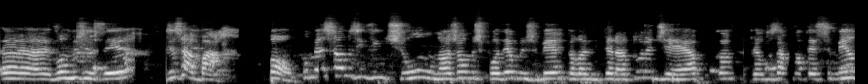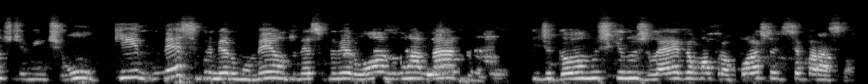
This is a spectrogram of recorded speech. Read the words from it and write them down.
é, vamos dizer, desabar? Bom, começamos em 21, nós vamos podemos ver pela literatura de época, pelos acontecimentos de 21, que nesse primeiro momento, nesse primeiro ano, não há nada que digamos que nos leve a uma proposta de separação.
